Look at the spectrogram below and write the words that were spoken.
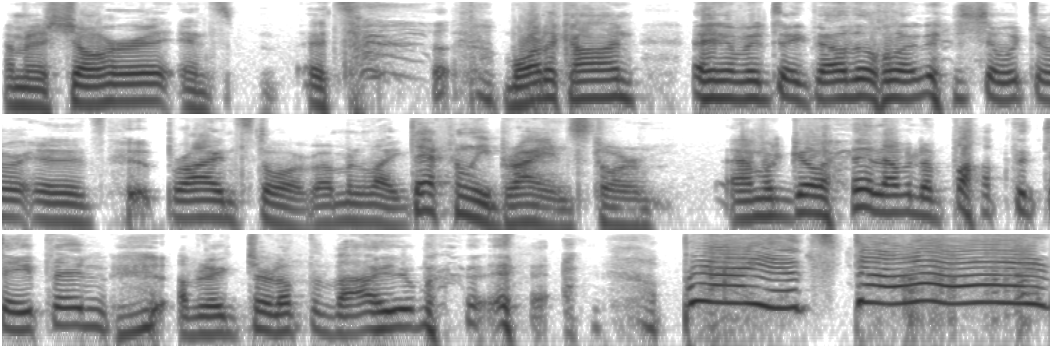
I'm gonna show her it, and it's, it's Mordecon, and I'm gonna take the other one and show it to her, and it's Brian Storm. I'm gonna like, Definitely Brian Storm. I'm gonna go ahead. I'm gonna pop the tape in. I'm gonna turn up the volume. Brian Storm.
